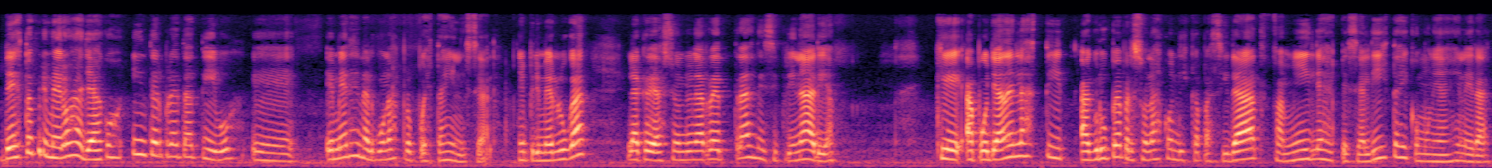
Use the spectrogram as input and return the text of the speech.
De estos primeros hallazgos interpretativos eh, emergen algunas propuestas iniciales. En primer lugar, la creación de una red transdisciplinaria que, apoyada en las TIC, agrupe a personas con discapacidad, familias, especialistas y comunidad en general,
